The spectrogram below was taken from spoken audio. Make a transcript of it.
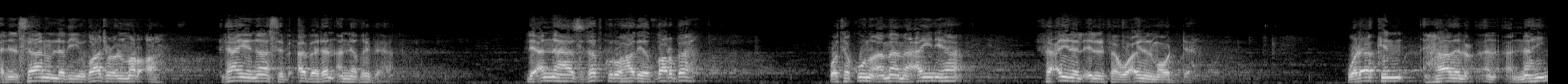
الإنسان الذي يضاجع المرأة لا يناسب أبدا أن يضربها لأنها ستذكر هذه الضربة وتكون أمام عينها فأين الإلفة وأين المودة؟ ولكن هذا النهي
